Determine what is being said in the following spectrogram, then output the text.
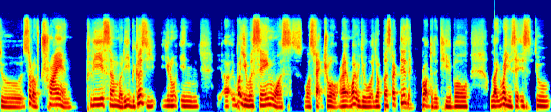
to sort of try and please somebody because you, you know in uh, what you were saying was was factual right? What you your perspective that you brought to the table like what you said is to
